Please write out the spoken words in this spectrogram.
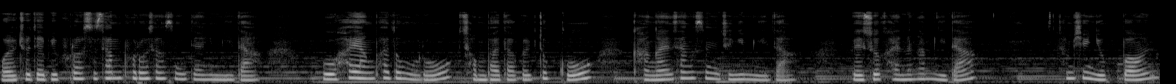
월초 대비 플러스 3% 상승장입니다. 후 하향 파동으로 전바닥을 뚫고 강한 상승 중입니다. 매수 가능합니다. 36번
